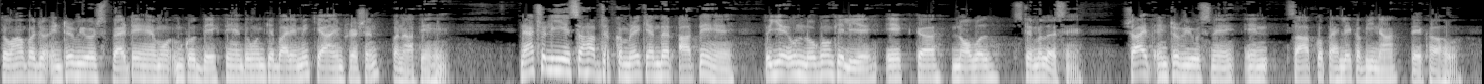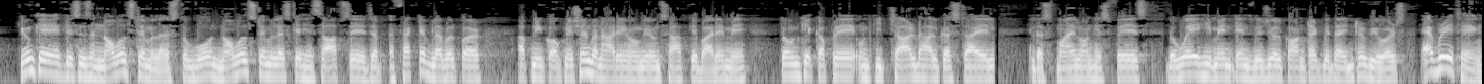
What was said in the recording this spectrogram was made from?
تو وہاں پر جو انٹرویوئرس بیٹھے ہیں وہ ان کو دیکھتے ہیں تو ان کے بارے میں کیا امپریشن بناتے ہیں نیچرلی یہ صاحب جب کمرے کے اندر آتے ہیں تو یہ ان لوگوں کے لیے ایک ناول uh, اسٹیملس ہیں شاید انٹرویو اس نے ان صاحب کو پہلے کبھی نہ دیکھا ہو کیونکہ دس از اے ناول اسٹیملس تو وہ ناول اسٹیملس کے حساب سے جب افیکٹو لیول پر اپنی کوگنیشن بنا رہے ہوں گے ان صاحب کے بارے میں تو ان کے کپڑے ان کی چال ڈھال کا style the smile on his face the way he maintains visual contact with the interviewers everything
